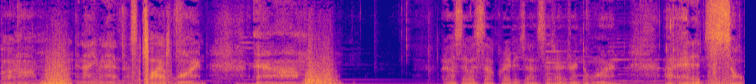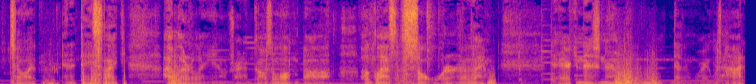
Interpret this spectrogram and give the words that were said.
but um, and I even had a supply of wine, and um, it was it was so because I sit there and drink the wine. I added salt to it, and it tastes like I literally, you know, try to guzzle a, a glass of salt water. I was like, the air conditioner doesn't work. It was hot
